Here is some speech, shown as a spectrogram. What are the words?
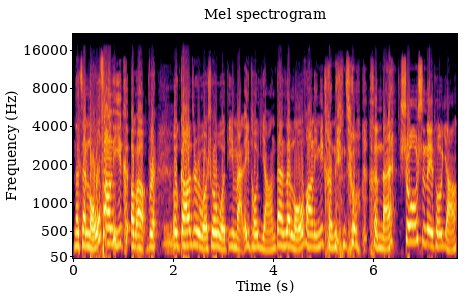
那在楼房里可啊不 不是，我刚刚就是我说我弟买了一头羊，但在楼房里你肯定就很难收拾那头羊。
